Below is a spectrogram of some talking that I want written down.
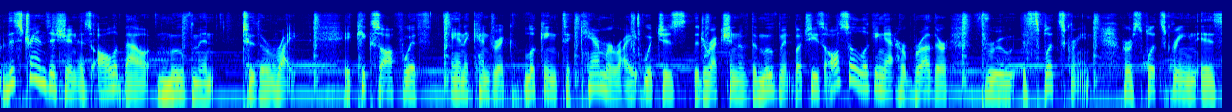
This transition is all about movement to the right. It kicks off with Anna Kendrick looking to camera right, which is the direction of the movement, but she's also looking at her brother through the split screen. Her split screen is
